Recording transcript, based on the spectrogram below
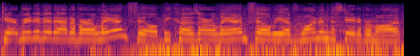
get rid of it out of our landfill because our landfill, we have one in the state of Vermont,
